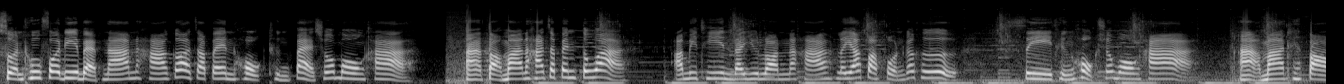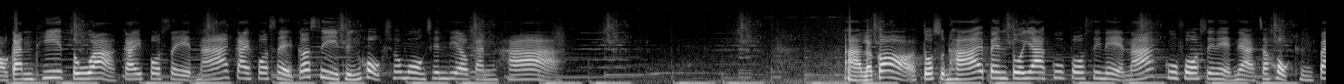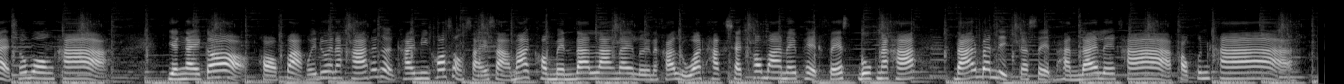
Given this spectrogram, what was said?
ส่วน 2,4-D แบบน้ำนะคะ ก็จะเป็น 6-8 ชั่วโมงค่ะอ่าต่อมานะคะจะเป็นตัว อะมิทีนไดยูรอนนะคะ ระยะปลอดฝนก็คือ 4-6 ชั่วโมงค่ะอ่ามาต่อกันที่ตัวไกโฟเซตนะไกโฟเซตก็ 4-6 ชั่วโมงเช่นเดียวกันค่ะอ่าแล้วก็ตัวสุดท้ายเป็นตัวยากูโฟซิเนตนะกูโฟซิเนตเนี่ยจะ 6-8 ชั่วโมงค่ะยังไงก็ขอฝากไว้ด้วยนะคะ ถ้าเกิดใครมีข้อสงสัยสามารถคอมเมนต์ด้านล่างได้เลยนะคะ หรือว่าทักแชทเข้ามาในเพจ Facebook นะคะ ร้านบัณฑิตเกษตรพันธุ์ได้เลยค่ะ ขอบคุณค่ะ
